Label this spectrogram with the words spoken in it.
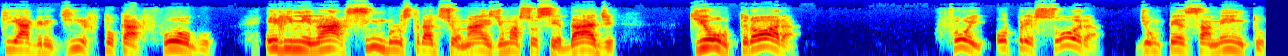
que agredir, tocar fogo, eliminar símbolos tradicionais de uma sociedade que outrora foi opressora de um pensamento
